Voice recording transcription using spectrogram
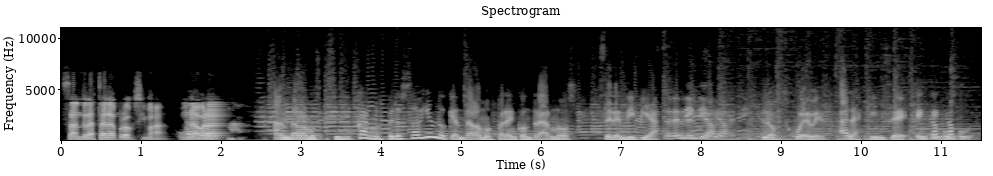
Sandra, hasta la próxima. Un abrazo. Andábamos sin buscarnos, pero sabiendo que andábamos para encontrarnos. Serendipia. Serendipia. Los jueves a las 15 en Caput.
